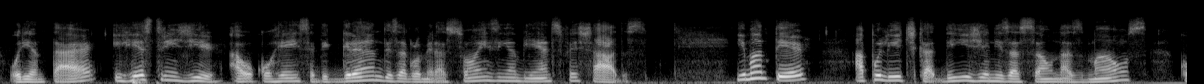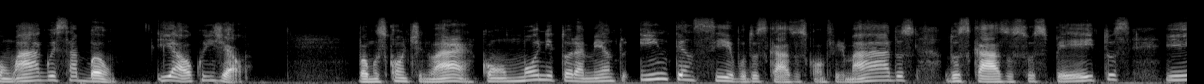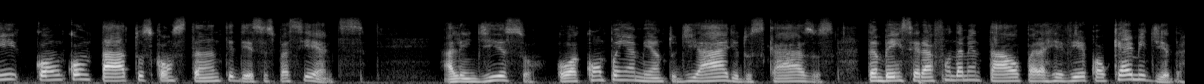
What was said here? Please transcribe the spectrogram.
Orientar e restringir a ocorrência de grandes aglomerações em ambientes fechados. E manter a política de higienização nas mãos com água e sabão e álcool em gel. Vamos continuar com o monitoramento intensivo dos casos confirmados, dos casos suspeitos e com contatos constantes desses pacientes. Além disso, o acompanhamento diário dos casos também será fundamental para rever qualquer medida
